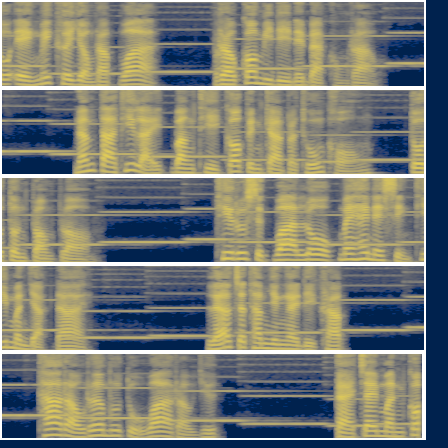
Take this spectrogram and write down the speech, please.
ตัวเองไม่เคยยอมรับว่า เราก็มีดีในแบบของเรา น้ำตาที่ไหลบางทีก็เป็นการประท้วงของตัวตนปลอมๆ ที่รู้สึกว่าโลกไม่ให้ในสิ่งที่มันอยากได้แล้วจะทำยังไงดีครับ ถ้าเราเริ่มรู้ตัวว่าเรายึด แต่ใจมันก็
